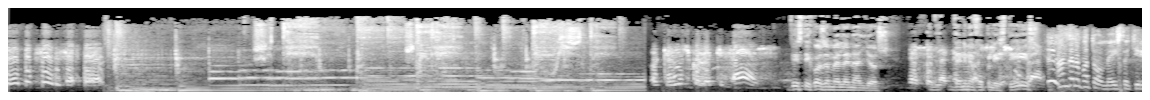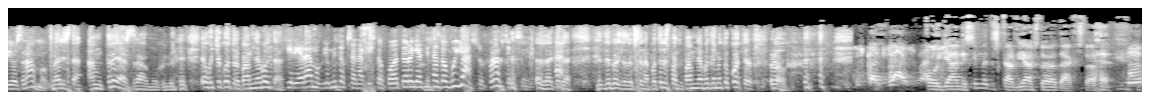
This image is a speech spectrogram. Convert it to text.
Δεν το ξέρεις αυτό. Ο κύριος Κολοκυθάς. Δυστυχώς δεν με λένε αλλιώς. Έχει Δεν είμαι αφοπλιστή. Αν δεν απατώμε, είστε ο κύριος Ράμογλου. Μάλιστα, Αντρέα Ράμογλου. Έχω και κότερο, πάμε μια βόλτα. Κύριε Ράμογλου, μην το ξαναπεί το κότερο γιατί θα το βουλιάσω. Πρόσεξε. Καλά, καλά. Δεν πρόκειται να το ξαναπώ. Τέλος πάντων, πάμε μια βόλτα με το κότερο. Ρο. Της καρδιάς μας. Ο Γιάννης είμαι της καρδιάς τώρα, εντάξει τώρα. Λοιπόν,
